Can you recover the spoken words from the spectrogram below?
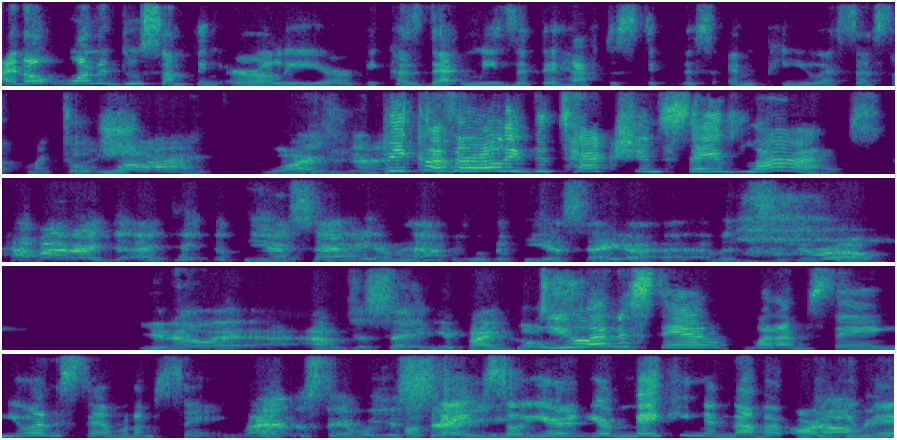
I don't want to do something earlier because that means that they have to stick this MPUSS up my But why? Why is it gonna? Because early detection saves lives. How about I, I take the PSA? I'm happy with the PSA. I, I'm at zero. You know, I, I'm just saying if I go. Do you understand what I'm saying? You understand what I'm saying, I understand what you're okay, saying. so you're you're making another argument No,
